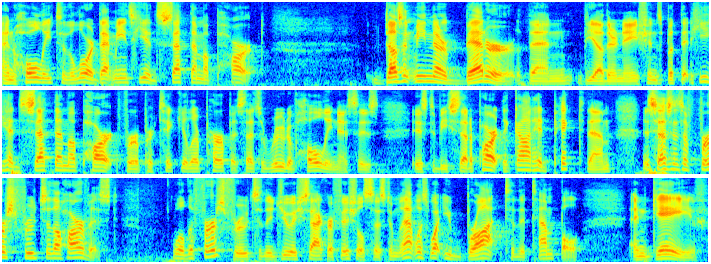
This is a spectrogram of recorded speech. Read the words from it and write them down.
and holy to the Lord. That means he had set them apart. Doesn't mean they're better than the other nations, but that he had set them apart for a particular purpose. That's the root of holiness is, is to be set apart. That God had picked them. It says it's the first fruits of the harvest. Well, the first fruits in the Jewish sacrificial system, that was what you brought to the temple and gave.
